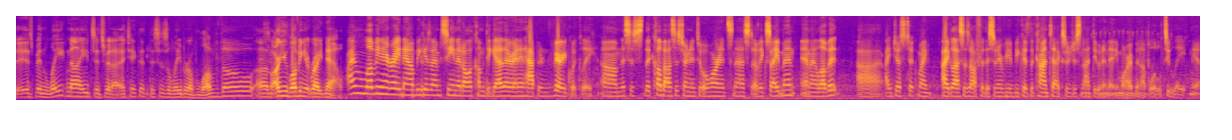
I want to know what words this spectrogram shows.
it's been late nights. It's been. I take that this is a labor of love, though. Um, are you loving it right now? I'm loving it right now because I'm seeing it all come together, and it happened very quickly. Um, this is the clubhouse has turned into a hornet's nest of excitement, and I love it. Uh, I just took my eyeglasses off for this interview because the contacts are just not doing it anymore. I've been up a little too late. Yeah.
